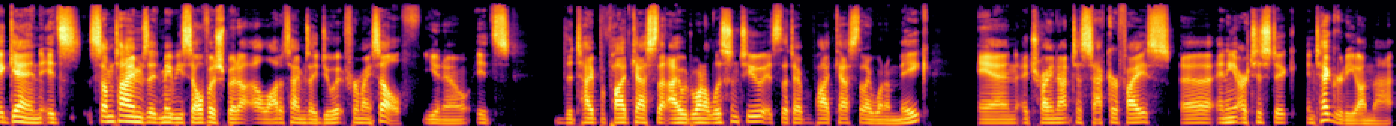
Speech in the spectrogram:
again it's sometimes it may be selfish but a lot of times I do it for myself you know? It's the type of podcast that I would want to listen to it's the type of podcast that I want to make and I try not to sacrifice uh, any artistic integrity on that.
